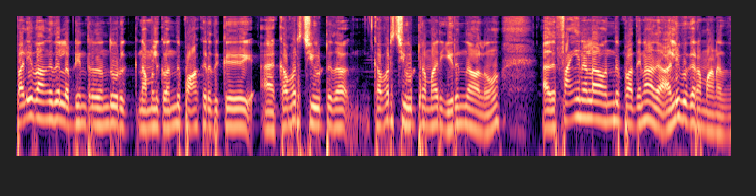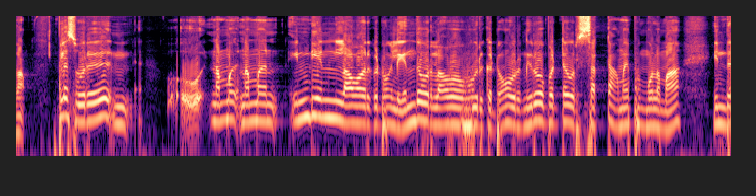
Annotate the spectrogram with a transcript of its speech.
பழி வாங்குதல் அப்படின்றது வந்து ஒரு நம்மளுக்கு வந்து பார்க்குறதுக்கு கவர்ச்சி ஊட்டுதா கவர்ச்சி ஊட்டுற மாதிரி இருந்தாலும் அது ஃபைனலாக வந்து பார்த்திங்கன்னா அது அழிவுகரமானது தான் ப்ளஸ் ஒரு நம்ம நம்ம இந்தியன் லாவாக இருக்கட்டும் இல்லை எந்த ஒரு லாவாகவும் இருக்கட்டும் ஒரு நிறுவப்பட்ட ஒரு சட்ட அமைப்பு மூலமாக இந்த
